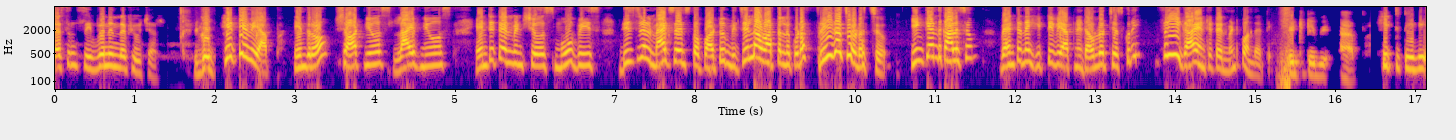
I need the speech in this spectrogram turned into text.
lessons even in the future. ఇగో హిట్ టీవీ యాప్ ఇందులో short news live news entertainment shows movies digital మ్యాగజైన్స్తో పాటు మీ జిల్లా వార్తలను కూడా ఫ్రీగా చూడొచ్చు. ఇంకెందుకు ఆలస్యం? వెంటనే హిట్ టీవీ యాప్ని డౌన్లోడ్ చేసుకుని ఫ్రీగా ఎంటర్టైన్మెంట్ పొందండి. Hit TV app hit TV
